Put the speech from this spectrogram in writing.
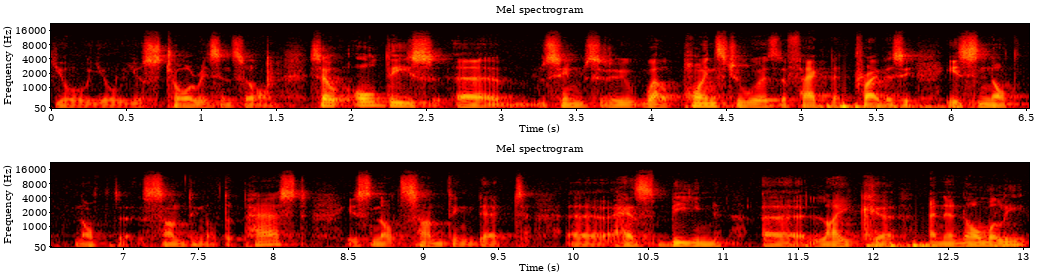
your, your, your stories and so on. So all these uh, seems to, well, points towards the fact that privacy is not, not something of the past, it's not something that uh, has been uh, like uh, an anomaly,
